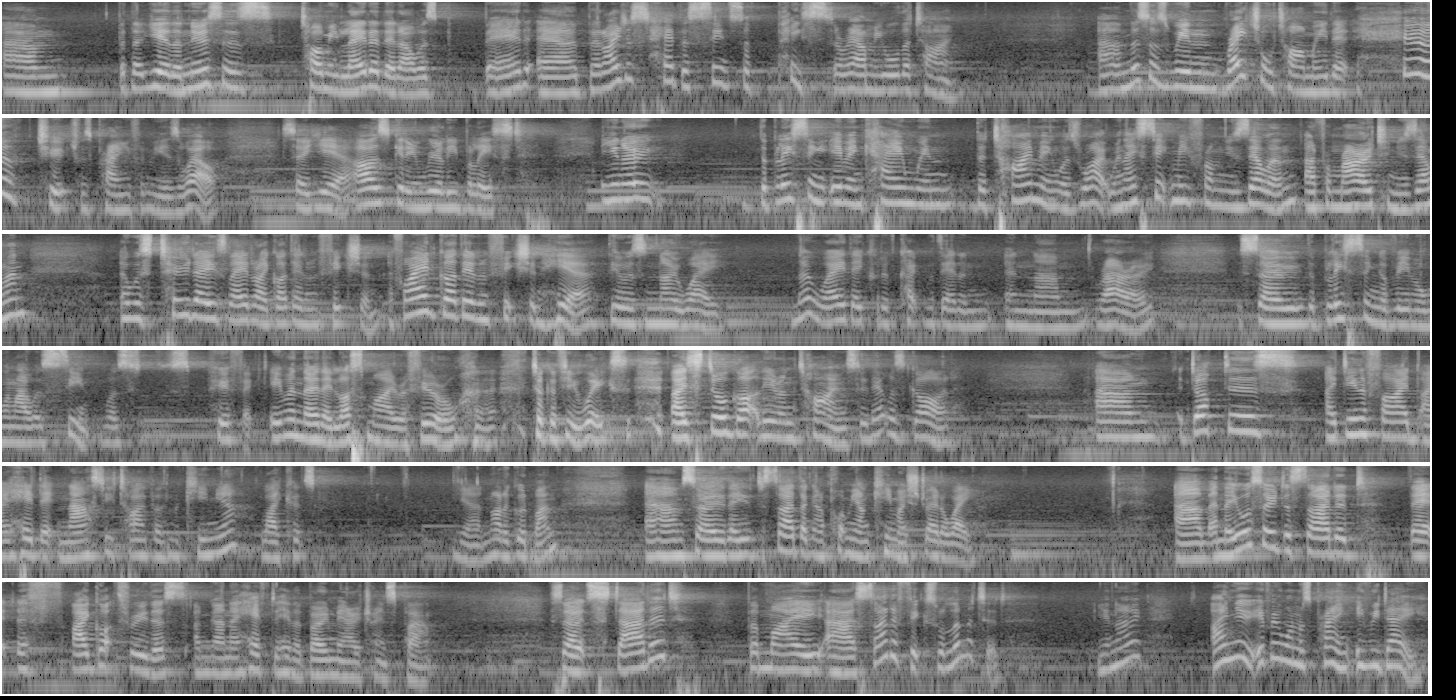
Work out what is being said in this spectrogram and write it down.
Um, but the, yeah, the nurses told me later that I was bad, uh, but I just had this sense of peace around me all the time. Um, this was when Rachel told me that her church was praying for me as well. So, yeah, I was getting really blessed. You know, the blessing even came when the timing was right. When they sent me from New Zealand, uh, from Raro to New Zealand, it was two days later I got that infection. If I had got that infection here, there was no way. No way they could have coped with that in, in um, Raro. So the blessing of even when I was sent was perfect. Even though they lost my referral, took a few weeks, I still got there in time. So that was God. Um, doctors identified I had that nasty type of leukemia, like it's, yeah, not a good one. Um, so they decided they're going to put me on chemo straight away. Um, and they also decided that if I got through this, I'm going to have to have a bone marrow transplant. So it started, but my uh, side effects were limited. You know, I knew everyone was praying every day.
